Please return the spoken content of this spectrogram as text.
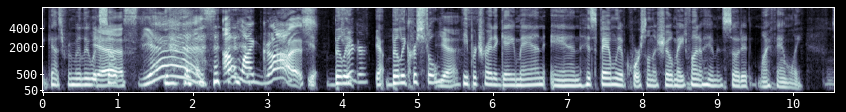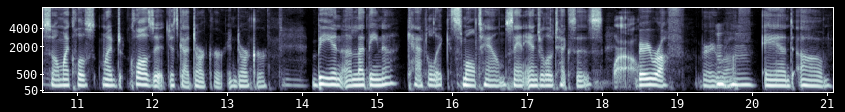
You guys familiar with Soap? yes, yes. oh my gosh. Yeah, Billy. Trigger. Yeah, Billy Crystal. Yes. he portrayed a gay man, and his family, of course, on the show made fun of him, and so did my family. So my close, my d- closet just got darker and darker. Being a Latina, Catholic, small town, San Angelo, Texas, Wow. very rough, very rough. Mhm. And um,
